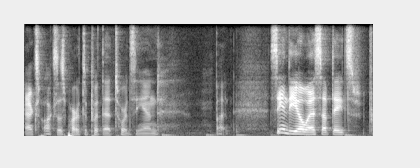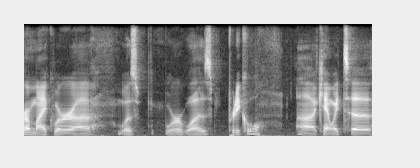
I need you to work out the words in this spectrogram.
Xbox's part to put that towards the end. But seeing the OS updates from Mike were uh, was were was pretty cool. Uh, I can't wait to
